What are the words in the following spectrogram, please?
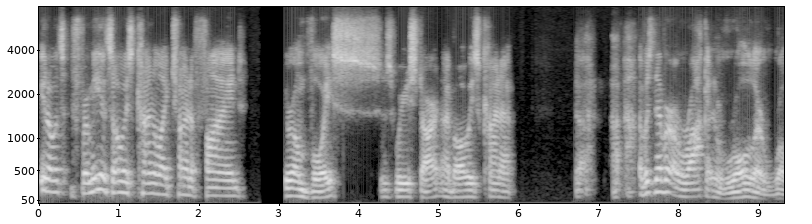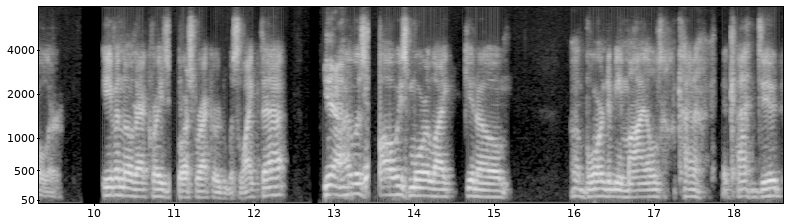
you know, it's for me, it's always kind of like trying to find your own voice is where you start. I've always kind of, uh, I, I was never a rock and roller roller, even though that Crazy Horse record was like that. Yeah, I was always more like you know a born to be mild kind of kind of dude.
